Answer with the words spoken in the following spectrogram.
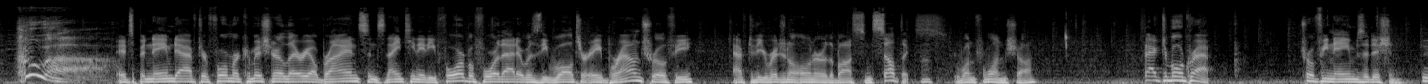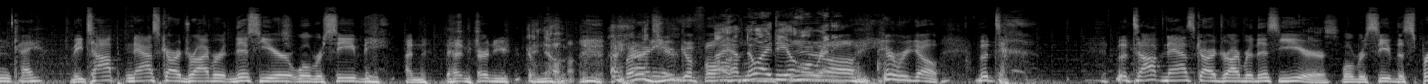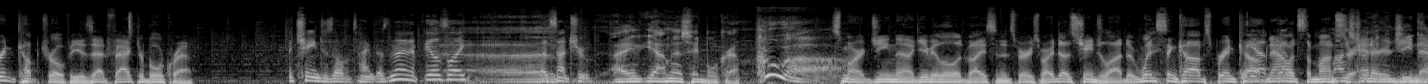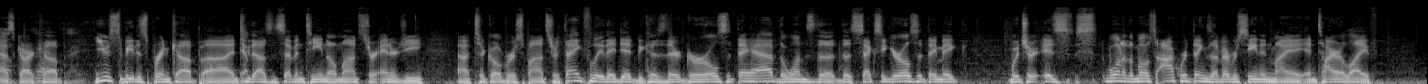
It's been named after former Commissioner Larry O'Brien since 1984. Before that, it was the Walter A. Brown Trophy after the original owner of the Boston Celtics. You're one for one, Shaw. Fact or bullcrap? Trophy names edition. Okay. The top NASCAR driver this year will receive the. I heard you. I know. I heard you guffaw. I have no idea already. Oh, here we go. The t- the top NASCAR driver this year will receive the Sprint Cup trophy. Is that fact or bullcrap? It changes all the time, doesn't it? It feels like Uh, that's not true. I yeah, I'm going to say bullcrap. Smart. Gene uh, gave you a little advice, and it's very smart. It does change a lot. The Winston Cup, Sprint Cup. Yep, now yep. it's the Monster, Monster Energy, Energy NASCAR Yeah, Cup. right. Used to be the Sprint Cup. Uh, in 2017, though, Monster Energy uh, took over as sponsor. Thankfully, they did because their girls that they have, the ones the the sexy girls that they make which are, is one of the most awkward things I've ever seen in my entire life.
